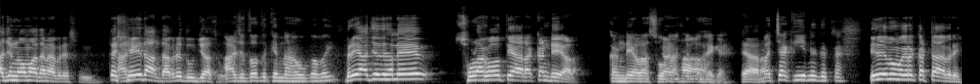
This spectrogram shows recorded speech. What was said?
ਅੱਜ 9ਵਾਂ ਦਿਨ ਆ ਵੀਰੇ ਸੂਈ। ਤੇ 6 ਦੰਦ ਆ ਵੀਰੇ ਦੂਜਾ ਸੂਆ ਅੱਜ ਦੁੱਧ ਕਿੰਨਾ ਹੋਊਗਾ ਬਾਈ? ਵੀਰੇ ਅੱਜ ਦੇ ਥਲੇ 16 ਕਿਲੋ ਤਿਆਰ ਆ ਕੰਡੇ ਵਾਲਾ। ਕੰਡੇ ਵਾਲਾ 16 ਹਾਂ, ਕਿਲੋ ਹੈਗਾ। ਬੱਚਾ ਕੀ ਇਹਨੇ ਦਿੱਤਾ? ਇਹਦੇ ਮਗਰ ਕੱਟਾ ਵੀਰੇ।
